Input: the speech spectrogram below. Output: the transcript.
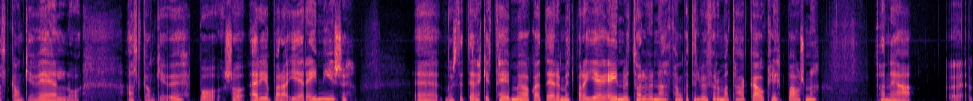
allt gangi vel og allt gangi upp og svo er ég bara, ég er eini í þessu. Uh, veist, þetta er ekki teimi og þetta er einmitt bara ég ein við tölvuna þanga til við förum að taka og klippa og svona. Þannig að uh,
